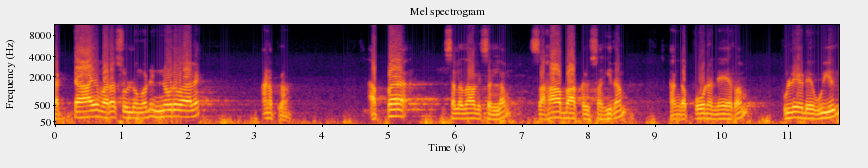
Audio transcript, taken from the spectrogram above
கட்டாயம் வர சொல்லுங்கன்னு இன்னொரு வேலை அனுப்புகிறாங்க அப்போ ஸல்லல்லாஹு செல்லம் வஸல்லம் சஹாபாக்கள் சகிதம் அங்கே போன நேரம் பிள்ளையுடைய உயிர்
